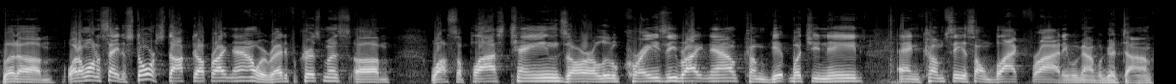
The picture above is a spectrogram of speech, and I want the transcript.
But um, what I want to say, the store's stocked up right now. We're ready for Christmas. Um, while supplies chains are a little crazy right now, come get what you need and come see us on Black Friday. We're going to have a good time.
